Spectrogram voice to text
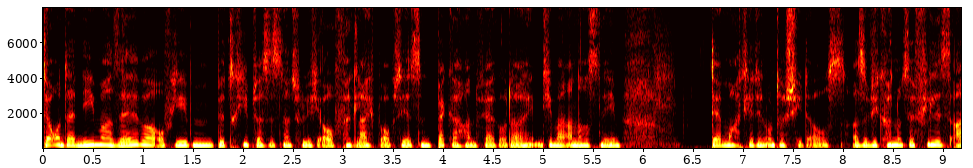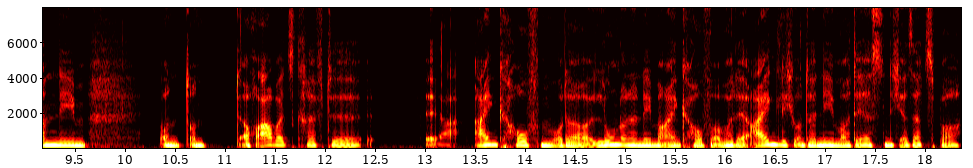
der Unternehmer selber auf jedem Betrieb, das ist natürlich auch vergleichbar, ob Sie jetzt ein Bäckerhandwerk oder jemand anderes nehmen, der macht ja den Unterschied aus. Also wir können uns ja vieles annehmen und, und auch Arbeitskräfte einkaufen oder Lohnunternehmer einkaufen, aber der eigentliche Unternehmer, der ist nicht ersetzbar.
